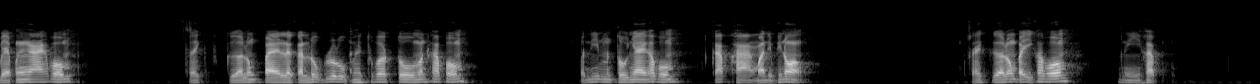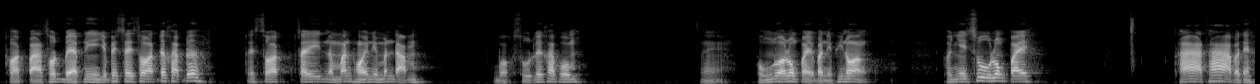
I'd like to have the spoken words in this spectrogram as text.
แบบง่ายๆครับผม ใส่เกลือลงไปแล้วก็ลูบๆให้ทั่วตัวมันครับ ผมวันนี้มันตัวใหญ่ครับผมกลับคางมาดิพี่น้อง ใส่เกลือลงไปอีกครับผม นี่ครับทอดปลาสดแบบนี้อย่าไปใส่ซอสเด้อครับ เด้อ ใส่ซอสใส่น้ำมันหอยนี่มันดำบอกสูตรเลยครับผมนี่ผงนัวลงไปบัดนี้พี่น้องพอใหญ่สู้ลงไปท่าท่าบัดเนี่ย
